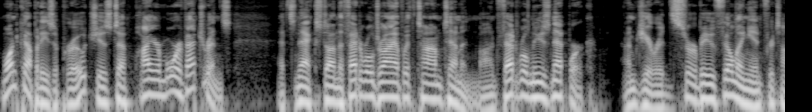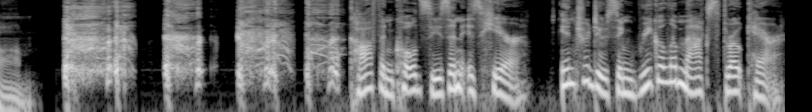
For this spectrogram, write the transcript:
One company's approach is to hire more veterans. That's next on the Federal Drive with Tom Temin on Federal News Network. I'm Jared Serbu filling in for Tom. Cough and cold season is here. Introducing Ricola Max Throat Care,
